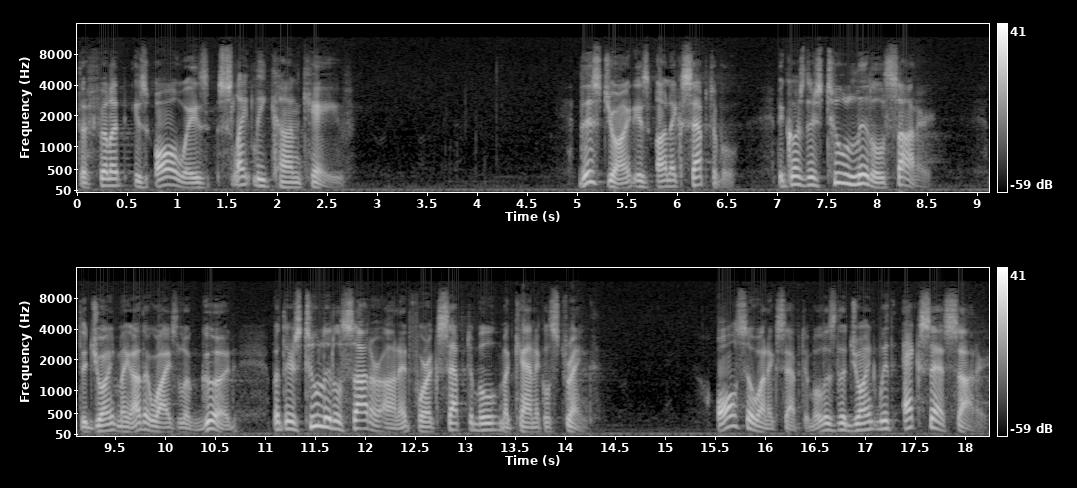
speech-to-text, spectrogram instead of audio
the fillet is always slightly concave. This joint is unacceptable because there's too little solder. The joint may otherwise look good, but there's too little solder on it for acceptable mechanical strength. Also unacceptable is the joint with excess solder.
